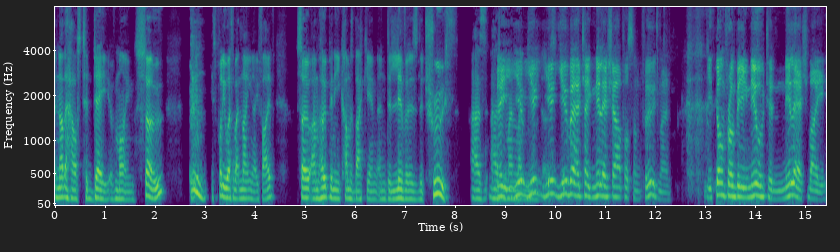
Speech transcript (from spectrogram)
another house today of mine. So it's probably worth about 1995. So I'm hoping he comes back in and delivers the truth as, as hey, you, like you, you, you better take Nilesh out for some food, man. He's gone from being Neil to Nilesh, by.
